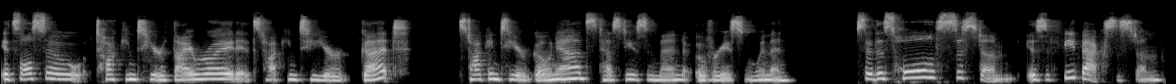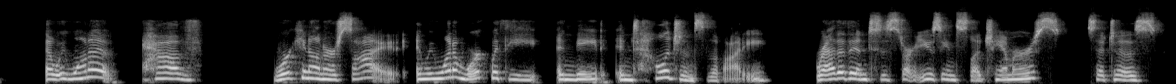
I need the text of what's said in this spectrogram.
It's also talking to your thyroid, it's talking to your gut, it's talking to your gonads, testes in men, ovaries in women. So, this whole system is a feedback system that we want to have working on our side. And we want to work with the innate intelligence of the body rather than to start using sledgehammers, such as,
